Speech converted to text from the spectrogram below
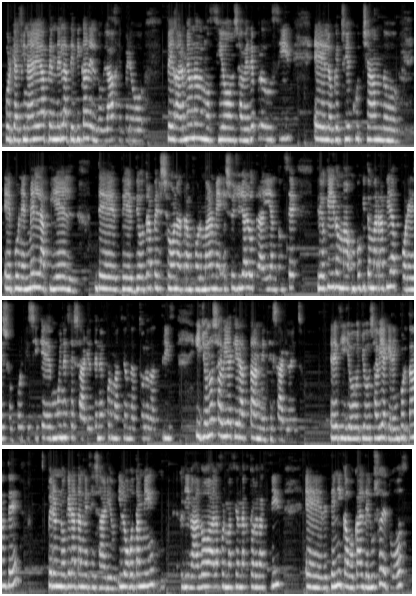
Porque al final era aprender la técnica del doblaje, pero pegarme a una emoción, saber reproducir eh, lo que estoy escuchando, eh, ponerme en la piel de, otra persona, transformarme, eso yo ya lo traía, entonces creo que he ido un poquito más rápida por eso, porque sí que es muy necesario tener formación de actor o de actriz y yo no sabía que era tan necesario esto. Es decir, yo, yo sabía que era importante, pero no que era tan necesario. Y luego también ligado a la formación de actor o de actriz, eh, de técnica vocal, del uso de tu voz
